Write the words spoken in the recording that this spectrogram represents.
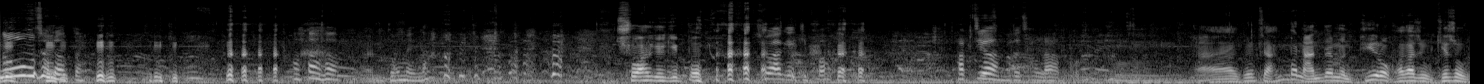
너무 잘 나왔다. 너무 했나? 수학의 기쁨. 추하게 기뻐. 박지원도 잘 나왔고. 음, 아, 그렇게 한 번 안 되면 뒤로 가가지고 계속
